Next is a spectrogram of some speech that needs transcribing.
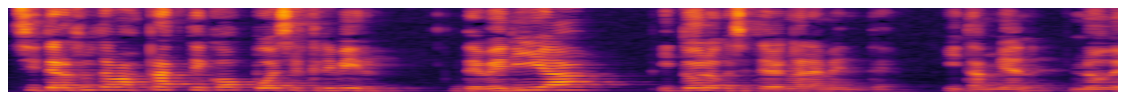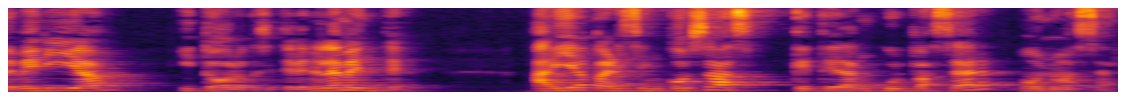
Si te resulta más práctico, puedes escribir debería y todo lo que se te venga a la mente. Y también no debería y todo lo que se te viene a la mente. Ahí aparecen cosas que te dan culpa hacer o no hacer.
